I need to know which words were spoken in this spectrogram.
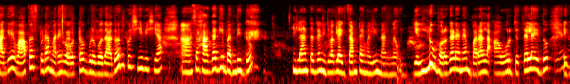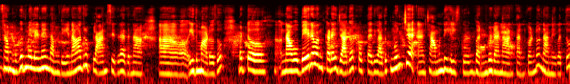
ಹಾಗೆ ವಾಪಸ್ ಕೂಡ ಮನೆಗೆ ಹೊರಟೋಗ್ಬಿಡ್ಬೋದು. ಅದೊಂದು ಖುಷಿ ವಿಷಯ. ಸೊ ಹಾಗಾಗಿ ಬಂದಿದ್ದು. ಇಲ್ಲ ಅಂತಂದರೆ ನಿಜವಾಗ್ಲೂ ಎಕ್ಸಾಮ್ ಟೈಮಲ್ಲಿ ನಾನು ಎಲ್ಲೂ ಹೊರಗಡೆನೇ ಬರಲ್ಲ. ಅವ್ರ ಜೊತೆಲೇ ಇದ್ದು ಎಕ್ಸಾಮ್ ಮುಗಿದ ಮೇಲೇ ನಮ್ದು ಏನಾದರೂ ಪ್ಲ್ಯಾನ್ಸ್ ಇದ್ದರೆ ಅದನ್ನು ಇದು ಮಾಡೋದು. ಬಟ್ ನಾವು ಬೇರೆ ಒಂದು ಕಡೆ ಜಾಗಕ್ಕೆ ಹೋಗ್ತಾ ಇದೀವಿ. ಅದಕ್ಕೆ ಮುಂಚೆ ಚಾಮುಂಡಿ ಹಿಲ್ಸ್ಗೆ ಹೋಗಿ ಬಂದ್ಬಿಡೋಣ ಅಂತ ಅಂದ್ಕೊಂಡು ನಾನು ಇವತ್ತು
